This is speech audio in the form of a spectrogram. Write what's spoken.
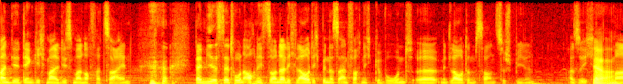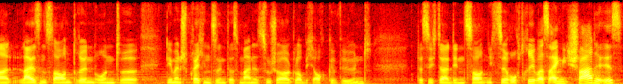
man dir, denke ich mal, diesmal noch verzeihen. Bei mir ist der Ton auch nicht sonderlich laut. Ich bin das einfach nicht gewohnt, äh, mit lautem Sound zu spielen. Also ich habe ja. immer leisen Sound drin und äh, dementsprechend sind das meine Zuschauer, glaube ich, auch gewöhnt, dass ich da den Sound nicht sehr hoch drehe, was eigentlich schade ist.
